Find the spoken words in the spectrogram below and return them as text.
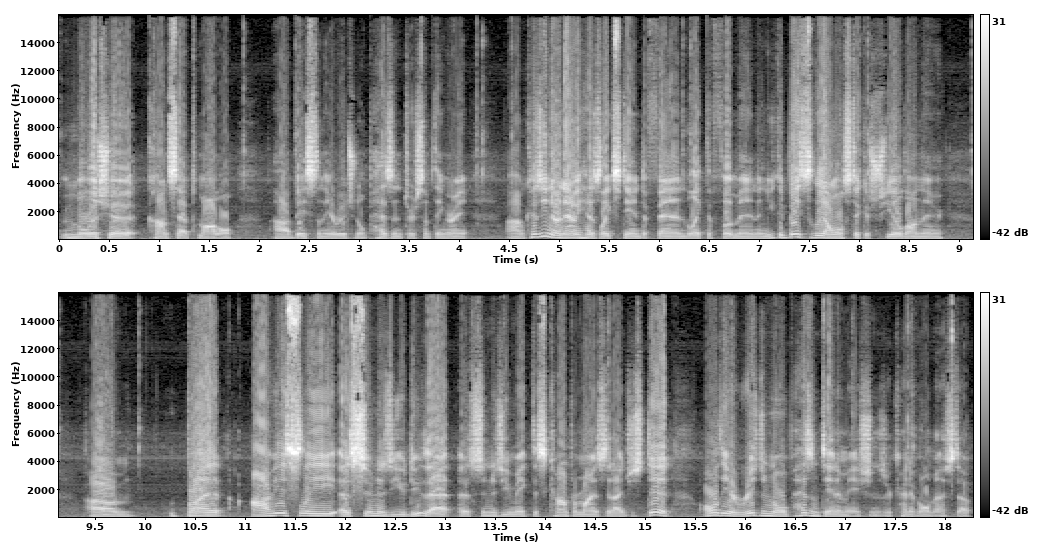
militia concept model uh, based on the original peasant or something, right? Because um, you know now he has like stand defend like the footman, and you could basically almost stick a shield on there. Um, but obviously, as soon as you do that, as soon as you make this compromise that I just did, all the original peasant animations are kind of all messed up.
